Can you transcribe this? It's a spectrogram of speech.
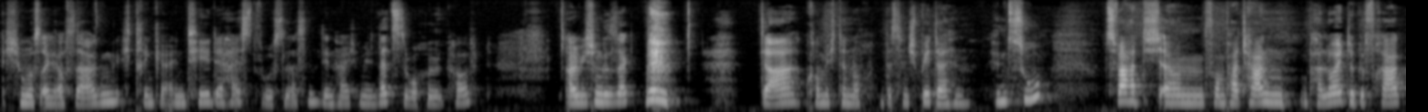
ich muss euch auch sagen, ich trinke einen Tee, der heißt Loslassen. Den habe ich mir letzte Woche gekauft. Aber wie schon gesagt, da komme ich dann noch ein bisschen später hin, hinzu. Und zwar hatte ich ähm, vor ein paar Tagen ein paar Leute gefragt,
